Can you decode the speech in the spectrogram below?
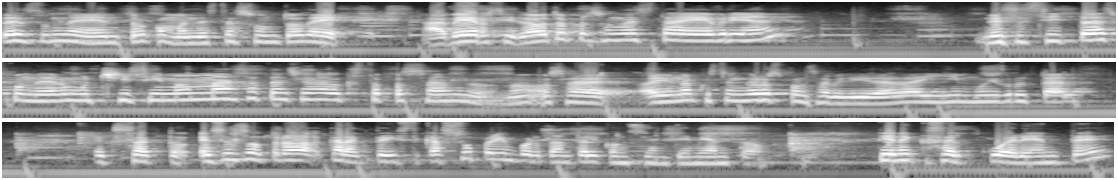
es donde entro como en este asunto de, a ver, si la otra persona está ebria, necesitas poner muchísima más atención a lo que está pasando, ¿no? O sea, hay una cuestión de responsabilidad ahí muy brutal. Exacto. Esa es otra característica súper importante del consentimiento. Tiene que ser coherente,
